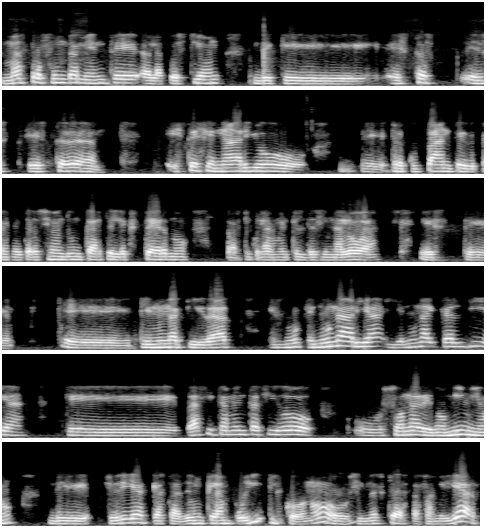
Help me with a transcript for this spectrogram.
más profundamente a la cuestión de que estas, esta, este escenario eh, preocupante de penetración de un cártel externo, particularmente el de Sinaloa, este, eh, tiene una actividad en un, en un área y en una alcaldía que básicamente ha sido uh, zona de dominio de, yo diría que hasta de un clan político, ¿no? O si no es que hasta familiar,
